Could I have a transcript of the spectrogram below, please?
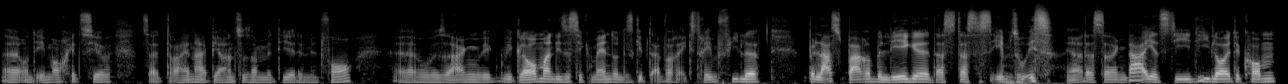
und eben auch jetzt hier seit dreieinhalb Jahren zusammen mit dir den Fonds äh, wo wir sagen, wir, wir, glauben an dieses Segment und es gibt einfach extrem viele belastbare Belege, dass, dass es eben so ist. Ja, dass sagen, da jetzt die, die Leute kommen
